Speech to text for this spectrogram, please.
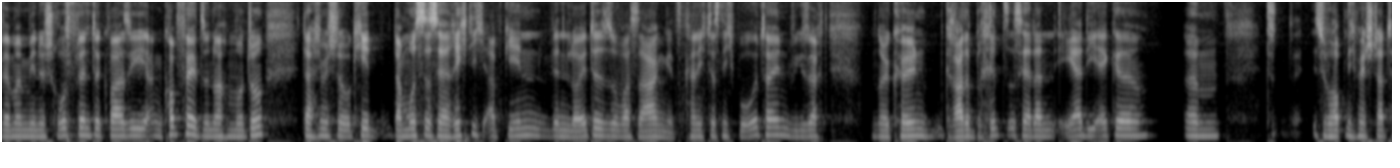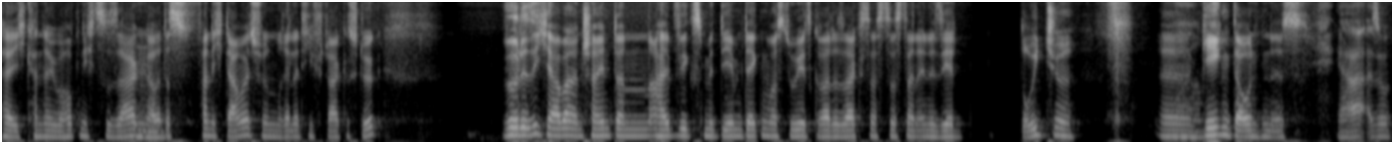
wenn man mir eine Schrotflinte quasi an den Kopf hält, so nach dem Motto, dachte ich mir schon, okay, da muss das ja richtig abgehen, wenn Leute sowas sagen. Jetzt kann ich das nicht beurteilen. Wie gesagt, Neukölln, gerade Britz ist ja dann eher die Ecke, ähm, ist überhaupt nicht mein Stadtteil, ich kann da überhaupt nichts zu sagen, Mhm. aber das fand ich damals schon ein relativ starkes Stück. Würde sich aber anscheinend dann halbwegs mit dem decken, was du jetzt gerade sagst, dass das dann eine sehr deutsche äh, Ja. Gegend da unten ist. Ja, also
